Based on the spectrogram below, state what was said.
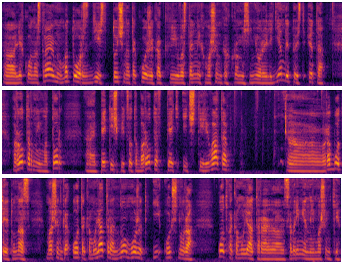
а, легко настраиваемый. Мотор здесь точно такой же, как и в остальных машинках, кроме Сеньора и Легенды. То есть это роторный мотор, 5500 оборотов, 5,4 ватта. Работает у нас машинка от аккумулятора, но может и от шнура. От аккумулятора современные машинки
